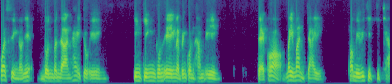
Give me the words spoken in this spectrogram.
ว่าสิ่งเหล่านี้โดนบันดาลให้ตัวเอง จริงๆตนเองแหละเป็นคนทำเอง แต่ก็ไม่มั่นใจ เพราะมีวิจิตจิตฉา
